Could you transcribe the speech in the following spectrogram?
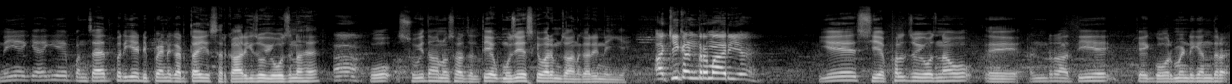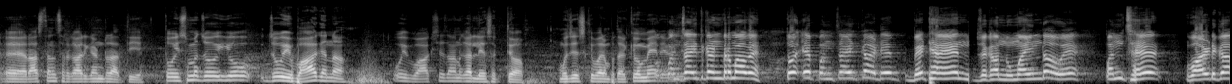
नहीं है क्या है कि ये पंचायत पर ये डिपेंड करता है ये सरकार की जो योजना है हाँ। वो सुविधा अनुसार चलती है। मुझे इसके बारे में जानकारी नहीं है। अकी अंडर में आ रही है? ये सी जो योजना वो ए, अंडर आती है कि गवर्नमेंट के अंदर राजस्थान सरकार के अंडर आती है। तो इसमें जो यो जो विभाग है ना वो विभाग से जानकारी ले सकते हो आप। मुझे इसके बारे में पता क्यों? मैं तो पंचायत के अंडर में आवे। तो ये पंचायत का बैठे हैं जगह नुमाइंदा हुए पंच है वार्ड का।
